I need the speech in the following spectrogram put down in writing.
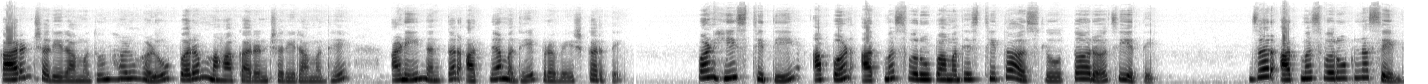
कारण शरीरामधून हळूहळू परम महाकारण शरीरामध्ये आणि नंतर आत्म्यामध्ये प्रवेश करते. पण ही स्थिती आपण आत्मस्वरूपामध्ये स्थित असलो तरच येते. जर आत्मस्वरूप नसेल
